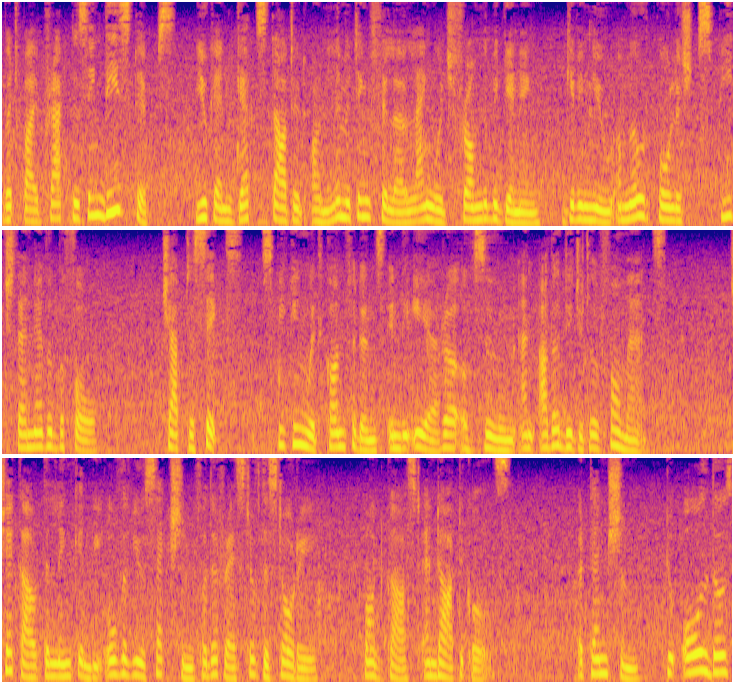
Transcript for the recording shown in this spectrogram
But by practicing these tips, you can get started on limiting filler language from the beginning, giving you a more polished speech than ever before. Chapter 6 Speaking with Confidence in the Era of Zoom and Other Digital Formats. Check out the link in the overview section for the rest of the story, podcast, and articles. Attention to all those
